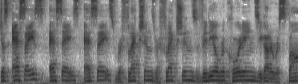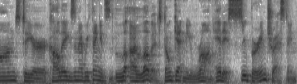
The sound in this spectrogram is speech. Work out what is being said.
just essays, essays, essays, reflections, reflections, video recordings. You got to respond to your colleagues and everything. It's I love it. Don't get me wrong. It is super interesting.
